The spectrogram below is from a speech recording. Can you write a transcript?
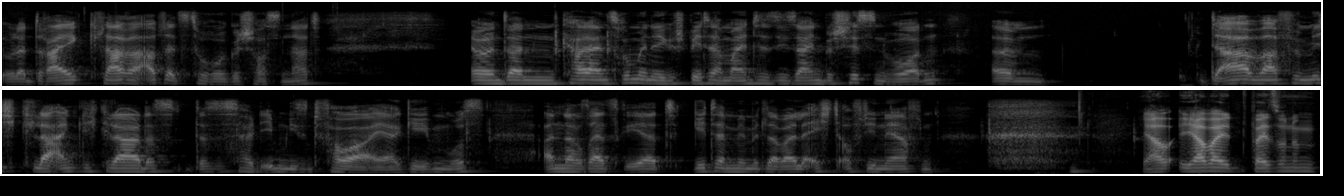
oder drei klare Abseitstore geschossen hat. Und dann Karl-Heinz Rummenigge später meinte, sie seien beschissen worden. Ähm, da war für mich klar, eigentlich klar, dass, dass es halt eben diesen VAR geben muss. Andererseits geht, er mir mittlerweile echt auf die Nerven. Ja, ja bei, bei so einem,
